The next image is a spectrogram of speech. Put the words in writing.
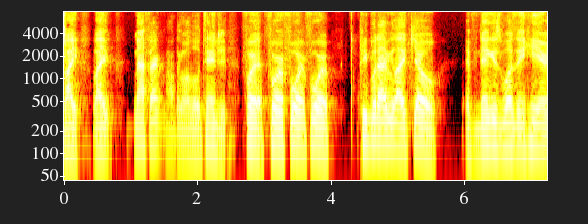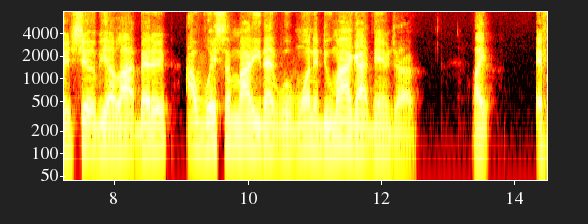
like like matter of fact, I'll have to go on a little tangent for for for for people that be like, yo, if niggas wasn't here, shit would be a lot better. I wish somebody that would want to do my goddamn job. Like, if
